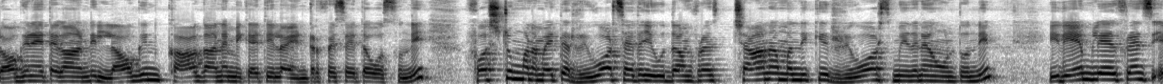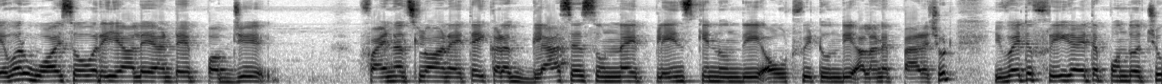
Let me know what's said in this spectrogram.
లాగిన్ అయితే కావండి లాగిన్ కాగానే మీకు అయితే ఇలా ఇంటర్ఫేస్ అయితే వస్తుంది. ఫస్ట్ మనమైతే రివార్డ్స్ అయితే చూద్దాం ఫ్రెండ్స్. చాలా మందికి రివార్డ్స్ మీదనే ఉంటుంది. ఇదేం లేదు ఫ్రెండ్స్ ఎవరు వాయిస్ ఓవర్ ఇవ్వాలి అంటే పబ్జి ఫైనల్స్లో అని అయితే ఇక్కడ గ్లాసెస్ ఉన్నాయి ప్లేన్ స్కిన్ ఉంది అవుట్ఫిట్ ఉంది అలానే పారాషూట్ ఇవైతే ఫ్రీగా అయితే పొందొచ్చు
